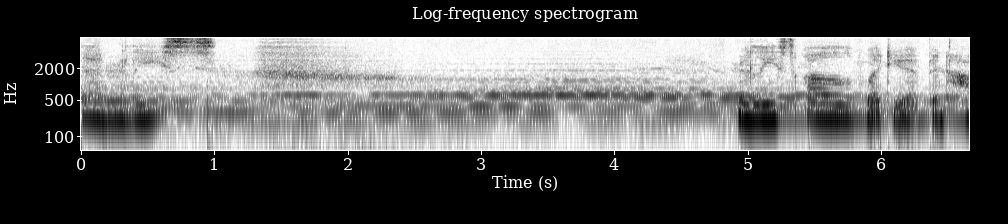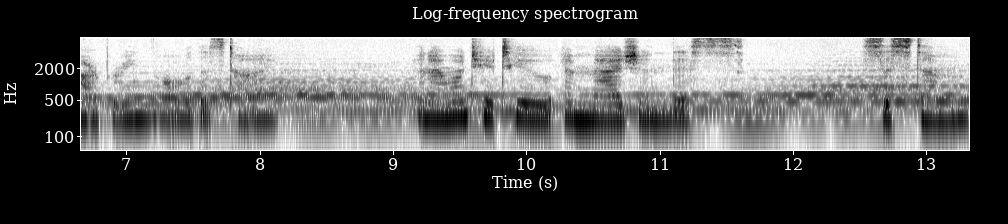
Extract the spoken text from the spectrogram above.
and release. Release all of what you have been harboring all this time. And I want you to imagine this system,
